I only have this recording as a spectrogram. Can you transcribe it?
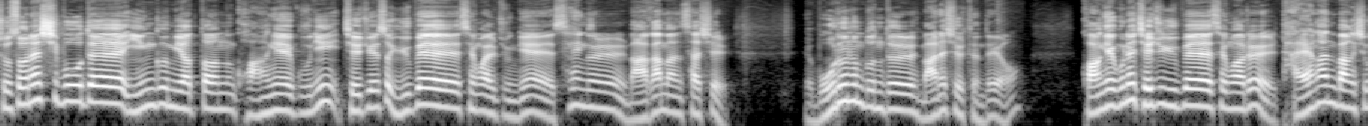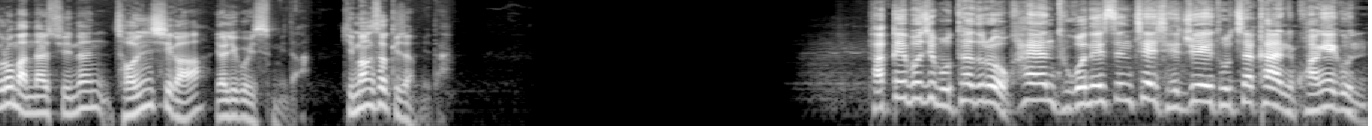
조선의 15대 임금이었던 광해군이 제주에서 유배 생활 중에 생을 마감한 사실 모르는 분들 많으실 텐데요. 광해군의 제주 유배 생활을 다양한 방식으로 만날 수 있는 전시가 열리고 있습니다. 김항석 기자입니다. 밖을 보지 못하도록 하얀 두건을 쓴 채 제주에 도착한 광해군.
